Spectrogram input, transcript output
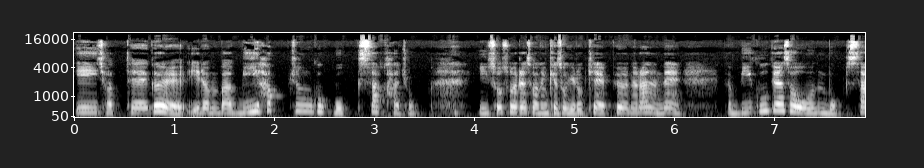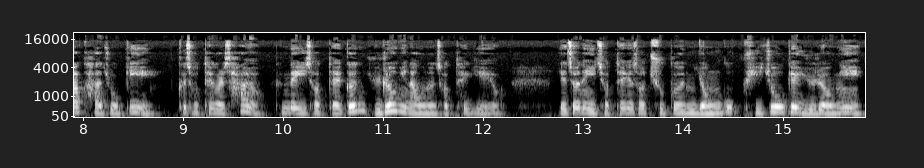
이 저택을 이른바 미합중국 목사 가족. 이 소설에서는 계속 이렇게 표현을 하는데, 그러니까 미국에서 온 목사 가족이 그 저택을 사요. 근데 이 저택은 유령이 나오는 저택이에요. 예전에 이 저택에서 죽은 영국 귀족의 유령이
